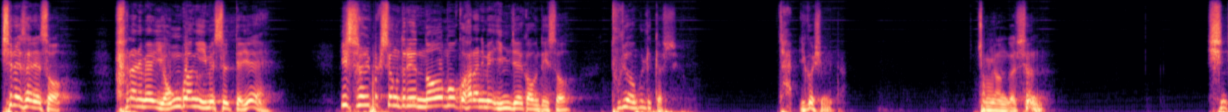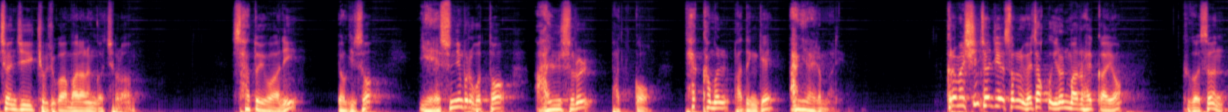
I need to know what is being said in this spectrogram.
시내산에서 하나님의 영광이 임했을 때에 이스라엘 백성들이 너무 그 하나님의 임재 가운데 있어 두려움을 느꼈어요. 자, 이것입니다. 중요한 것은 신천지 교주가 말하는 것처럼 사도 요한이 여기서 예수님으로부터 안수를 받고 택함을 받은 게 아니라 이런 말이에요. 그러면 신천지에서는 왜 자꾸 이런 말을 할까요? 그것은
